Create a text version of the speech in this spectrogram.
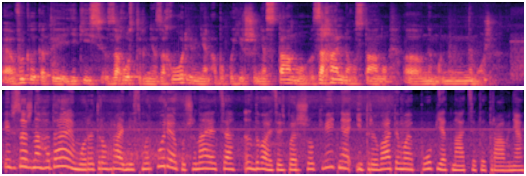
е, викликати якісь загострення захворювання або погіршення стану, загального стану е, не може. І все ж нагадаємо, ретроградність Меркурія починається з 21 квітня і триватиме по 15 травня.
